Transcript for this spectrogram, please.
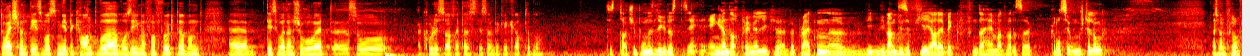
Deutschland das, was mir bekannt war, was ich immer verfolgt habe und äh, das war dann schon halt äh, so eine coole Sache, dass das dann wirklich geklappt hat noch. Das deutsche Bundesliga, das England auch Premier League äh, bei Brighton, äh, wie, wie waren diese vier Jahre weg von der Heimat? War das eine große Umstellung? Das waren fünf.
